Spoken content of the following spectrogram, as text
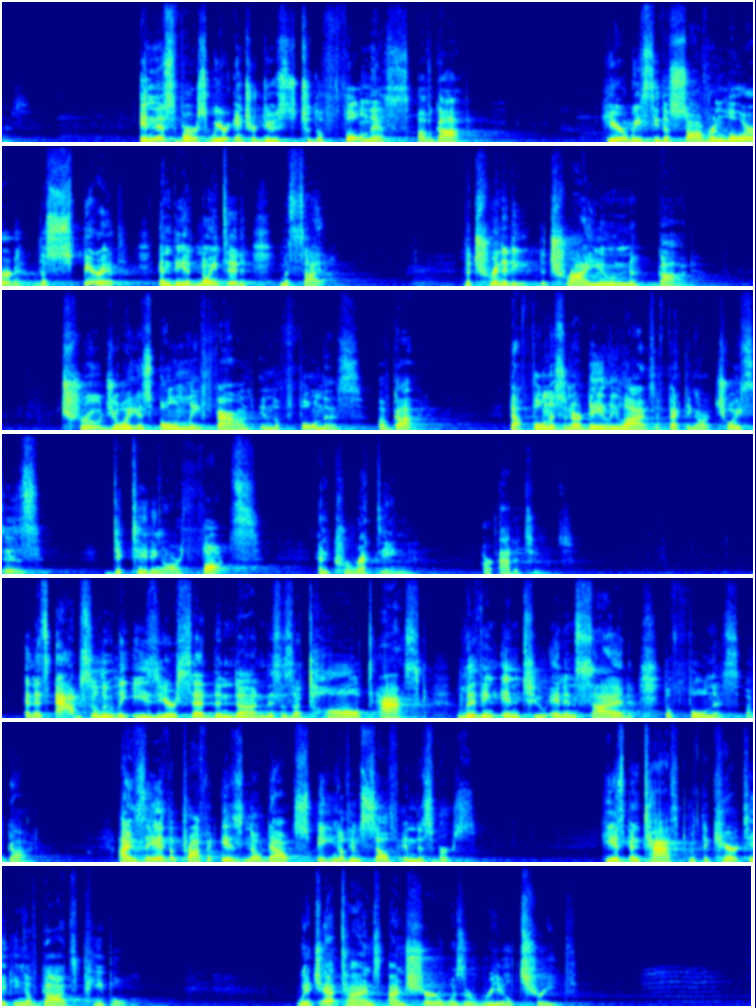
In this verse, we are introduced to the fullness of God. Here we see the sovereign Lord, the Spirit, and the anointed Messiah. The Trinity, the triune God. True joy is only found in the fullness of God. That fullness in our daily lives, affecting our choices, dictating our thoughts, and correcting our attitudes. And it's absolutely easier said than done. This is a tall task living into and inside the fullness of God. Isaiah the prophet is no doubt speaking of himself in this verse. He has been tasked with the caretaking of God's people, which at times I'm sure was a real treat.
